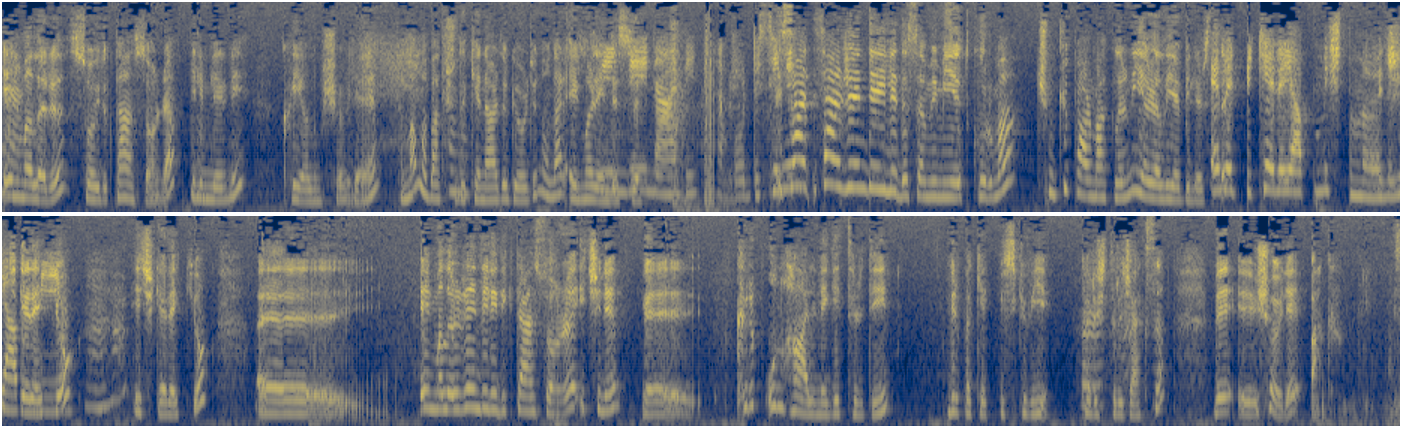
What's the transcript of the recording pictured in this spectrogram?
elmaları soyduktan sonra dilimlerini kıyalım şöyle. Tamam mı? Bak şurada kenarda gördüğün onlar elma rendesi. Şimdi nerede? Ha, burada E senin... sen, sen rendeyle de samimiyet kurma. Çünkü parmaklarını yaralayabilirsin. Evet bir kere yapmıştım öyle. Hiç, hiç yapmayayım. gerek yok. Hı hı. Hiç gerek yok. Ee, elmaları rendeledikten sonra içine e, kırıp un haline getirdiğin bir paket bisküviyi karıştıracaksın ve e, şöyle bak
